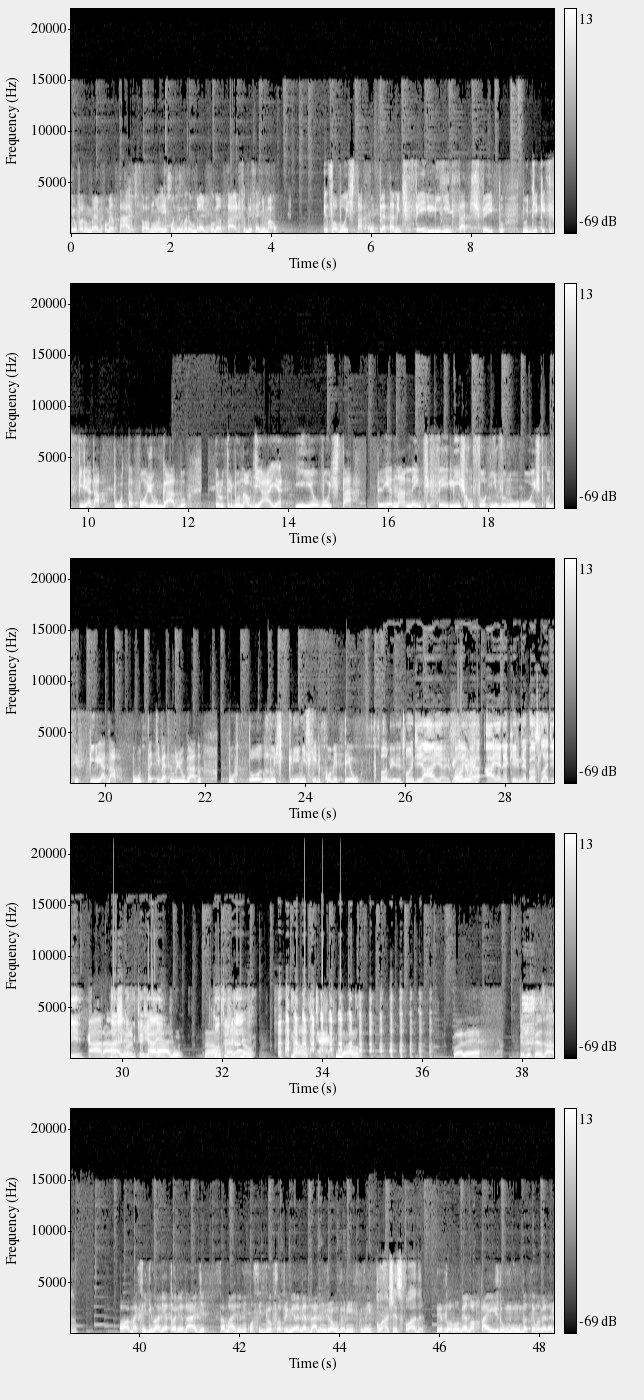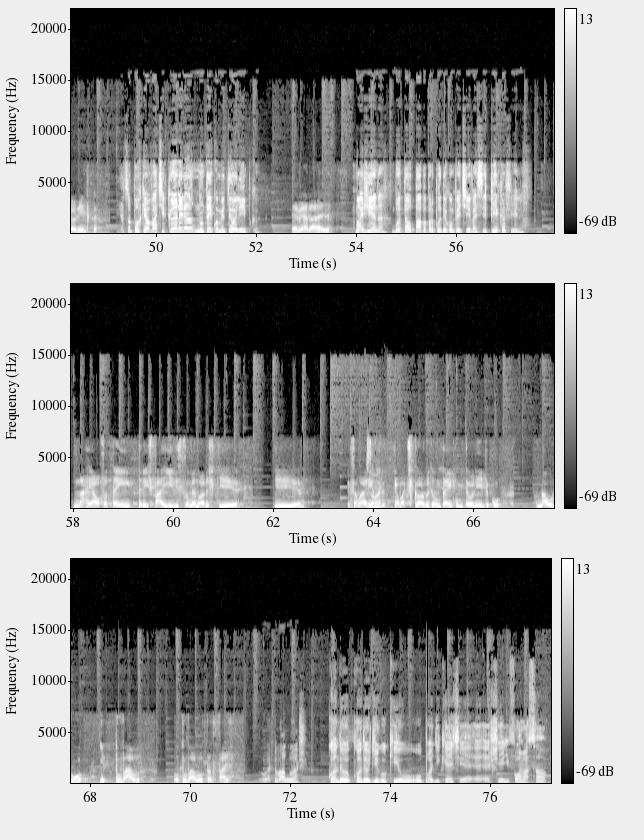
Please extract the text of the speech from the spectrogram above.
eu vou fazer um breve comentário só. Não vou responder, vou fazer um breve comentário sobre esse animal. Eu só vou estar completamente feliz e satisfeito no dia que esse filho da puta for julgado pelo tribunal de Haia. E eu vou estar plenamente feliz com um sorriso no rosto quando esse filho da puta estiver sendo julgado por todos os crimes que ele cometeu. Falando, falando de Aya, eu falei, ué, Aya, né? Aquele negócio lá de. Caralho. Das crônicas de Aya. Caralho. Não, Conto cara, já. não. Não, não. Qual é? Pegou pesado. Ó, mas seguindo a aleatoriedade, Samarino conseguiu sua primeira medalha nos Jogos Olímpicos, hein? Porra, achei isso foda. Se tornou o menor país do mundo a ter uma medalha olímpica. Isso porque o Vaticano ainda não tem comitê olímpico. É verdade. Imagina, botar o Papa pra poder competir, vai ser pica, filho. Na real, só tem três países que são menores que. que. Que Samarino. San Marino. É o Vaticano, que não tem comitê olímpico, Nauru e Tuvalu. Ou Tuvalu, tanto faz. Do valor, acho. Quando eu, quando eu digo que o, o podcast é, é- é cheio de informação,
